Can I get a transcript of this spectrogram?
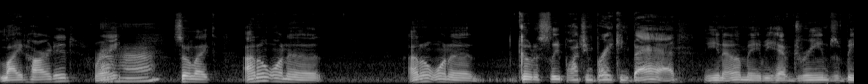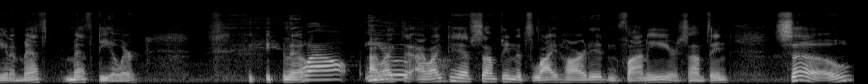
lighthearted, right? Uh-huh. So like I don't want to I don't want to go to sleep watching Breaking Bad. You know, maybe have dreams of being a meth meth dealer. you know, Well, I like to I like to have something that's lighthearted and funny or something. So,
